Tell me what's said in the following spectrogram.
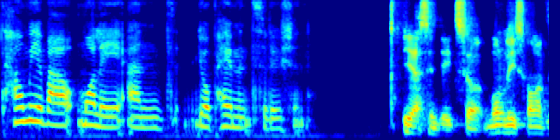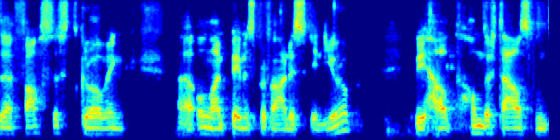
Tell me about Mollie and your payment solution. Yes, indeed. So Mollie is one of the fastest growing uh, online payments providers in Europe. We help 100,000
